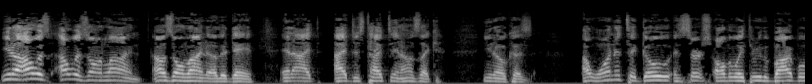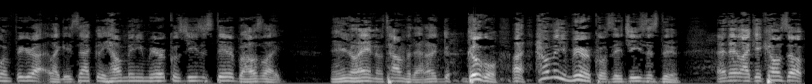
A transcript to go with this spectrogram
You know, I was, I was online. I was online the other day and I, I just typed in, I was like, you know, cause I wanted to go and search all the way through the Bible and figure out like exactly how many miracles Jesus did, but I was like, you know, I ain't no time for that. I, Google, uh, how many miracles did Jesus do? And then like it comes up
